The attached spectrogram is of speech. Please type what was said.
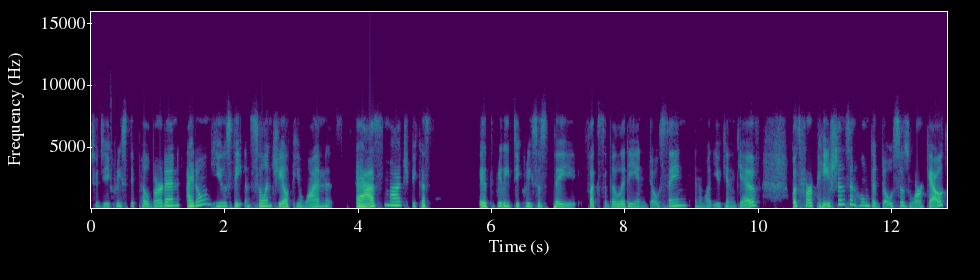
to decrease the pill burden. I don't use the insulin GLP-1 as much because it really decreases the flexibility in dosing and what you can give. But for patients in whom the doses work out,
